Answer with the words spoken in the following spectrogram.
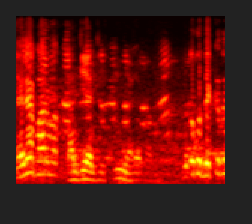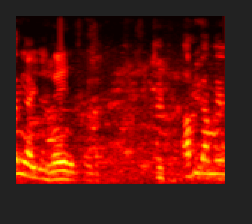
ले लिया फार्म हाँ जी हाँ जी वो तो कोई दिक्कत नहीं आई जी नहीं नहीं आप भी काम में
